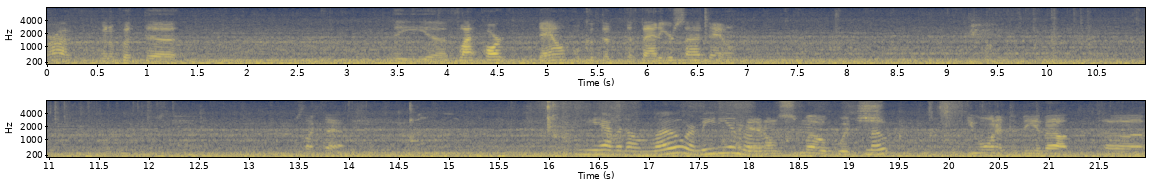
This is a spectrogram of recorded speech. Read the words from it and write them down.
All right, I'm gonna put the the uh, flat part down. We'll cook the, the fattier side down. Just like that. You have it on low or medium I got or it on smoke, which smoke? you want it to be about uh,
